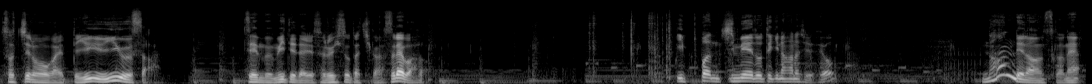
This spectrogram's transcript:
そっちの方がって言うさ全部見てたりする人たちからすれば。さ一般知名度的な話ですよ。なんでなんすかね。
